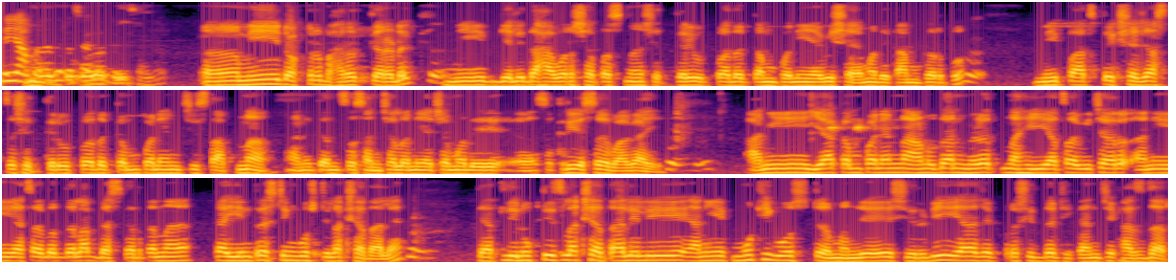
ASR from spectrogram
हे आम्हाला सांगा. मी डॉक्टर भारत कर्डक. मी गेली दहा वर्षापासून शेतकरी उत्पादक कंपनी या विषयामध्ये काम करतो. मी पाच पेक्षा जास्त शेतकरी उत्पादक कंपन्यांची स्थापना आणि त्यांचं संचालन याच्यामध्ये सक्रिय सहभाग आहे. आणि या कंपन्यांना अनुदान मिळत नाही याचा विचार आणि याच्याबद्दल अभ्यास करताना काही इंटरेस्टिंग गोष्टी लक्षात आल्या. त्यातली नुकतीच लक्षात आलेली आणि एक मोठी गोष्ट म्हणजे शिर्डी या जगप्रसिद्ध ठिकाणचे खासदार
